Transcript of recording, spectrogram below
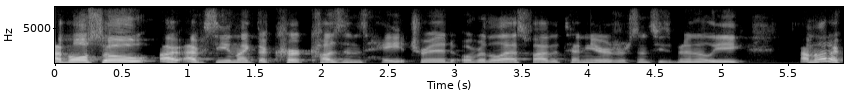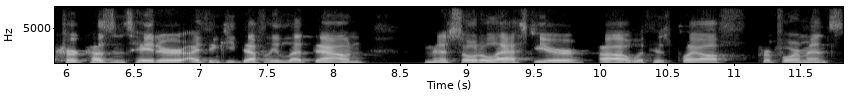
I've also I, have seen like the Kirk Cousins hatred over the last five to ten years, or since he's been in the league. I'm not a Kirk Cousins hater. I think he definitely let down Minnesota last year uh, with his playoff performance.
